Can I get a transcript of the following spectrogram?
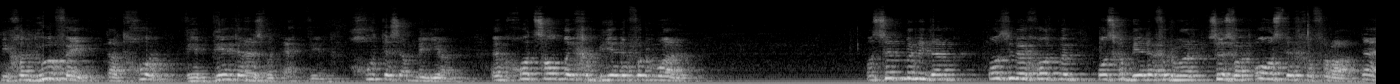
die geloof het dat God weet beter as wat ek weet. God is in beheer en God sal my gebede verhoor. Ons sit met die ding Ons wil God met ons gebede verhoor soos wat ons dit gevra het, né?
